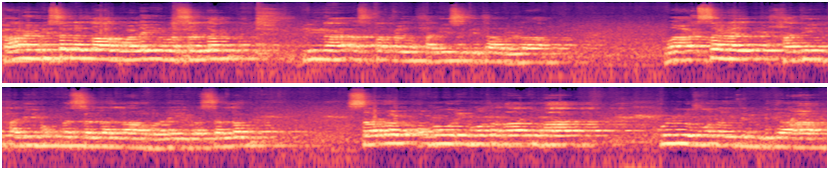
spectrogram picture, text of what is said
كان النبي صلى الله عليه وسلم إن أصدق الحديث كتاب الله وأحسن الحديث حديث محمد صلى الله عليه وسلم شر الأمور محدثاتها كل محدثة بدعة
